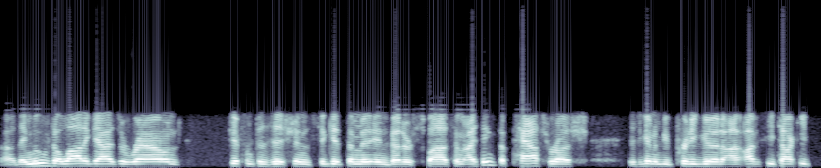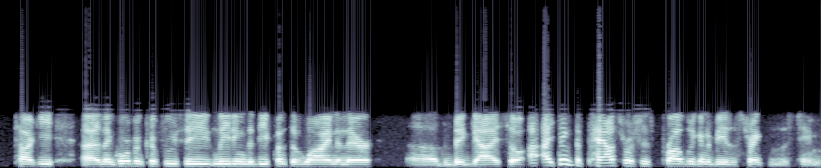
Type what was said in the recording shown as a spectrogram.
uh, they moved a lot of guys around different positions to get them in, in better spots, and I think the pass rush is going to be pretty good. Obviously, Taki Taki, uh, then Corbin Kaufusi leading the defensive line, and they're uh, the big guy. So I, I think the pass rush is probably going to be the strength of this team.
